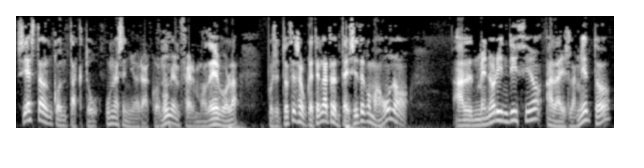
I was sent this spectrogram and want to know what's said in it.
Si ha estado en contacto una señora con un enfermo de ébola, pues entonces aunque tenga 37,1, al menor indicio, al aislamiento.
